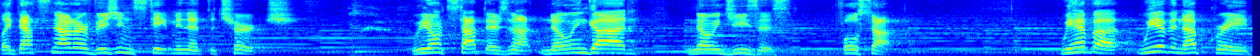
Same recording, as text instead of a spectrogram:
Like, that's not our vision statement at the church. We don't stop there. It's not knowing God, knowing Jesus, full stop. We have, a, we have an upgrade,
